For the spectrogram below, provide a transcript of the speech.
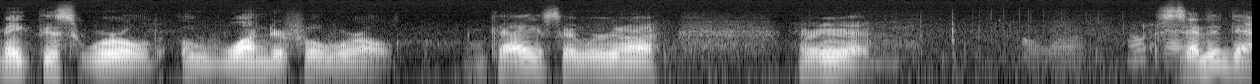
make this world a wonderful world. Okay, so we're gonna. Here we go. Set it down.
